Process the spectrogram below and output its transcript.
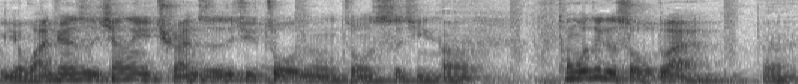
也完全是相当于全职去做这种这种事情。嗯。通过这个手段，嗯。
